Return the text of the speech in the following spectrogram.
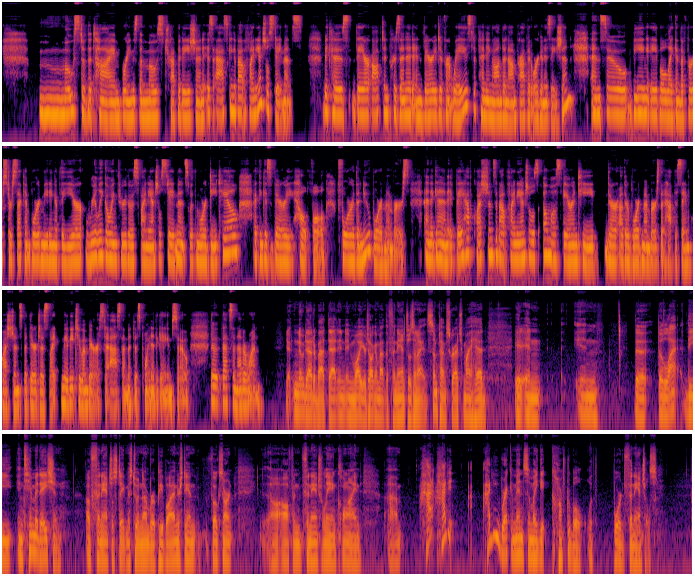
most of the time brings the most trepidation is asking about financial statements because they are often presented in very different ways depending on the nonprofit organization. And so being able, like in the first or second board meeting of the year, really going through those financial statements with more detail, I think is very helpful for the new board members. And again, if they have questions about financials, almost guaranteed there are other board members that have the same questions, but they're just like maybe too embarrassed to ask them at this point in the game. So th- that's another one. Yeah, no doubt about that. And, and, while you're talking about the financials, and I sometimes scratch my head in in the the la- the intimidation of financial statements to a number of people. I understand folks aren't uh, often financially inclined. Um, how how do how do you recommend somebody get comfortable with board financials?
